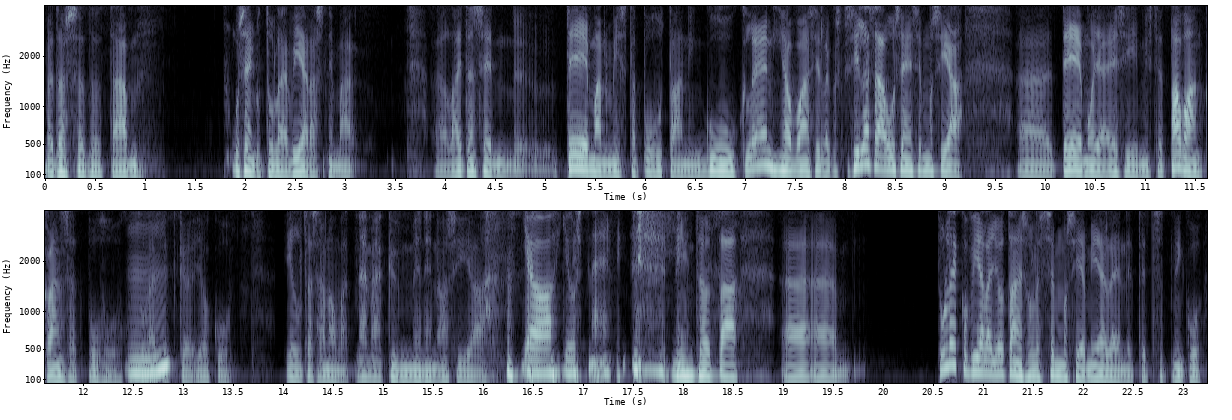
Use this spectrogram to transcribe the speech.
mä tuossa tota, usein kun tulee vieras, niin mä laitan sen teeman, mistä puhutaan, niin Googleen ja vaan sillä, koska sillä saa usein semmoisia teemoja esiin, mistä tavan kansat puhuu, kun mm-hmm. tulee titkö, joku iltasanomat, nämä kymmenen asiaa. Joo, just näin. niin tota, ää, tuleeko vielä jotain sulle semmoisia mieleen, että, että, sä, niinku,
